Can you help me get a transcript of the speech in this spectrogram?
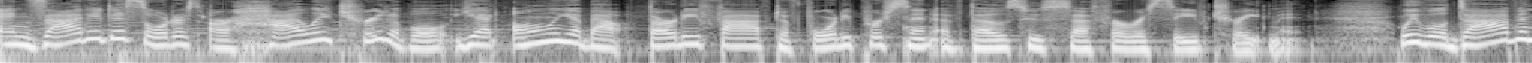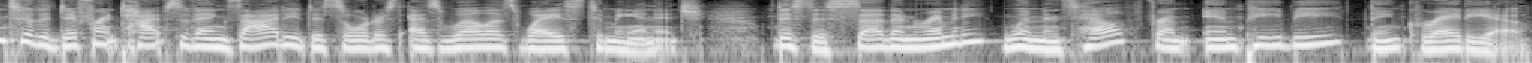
Anxiety disorders are highly treatable, yet only about 35 to 40% of those who suffer receive treatment. We will dive into the different types of anxiety disorders as well as ways to manage. This is Southern Remedy Women's Health from MPB Think Radio.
